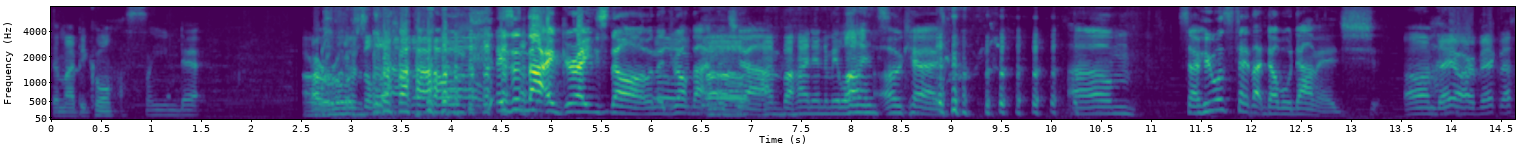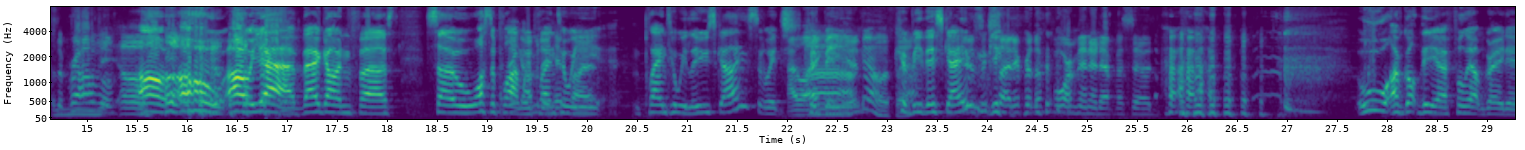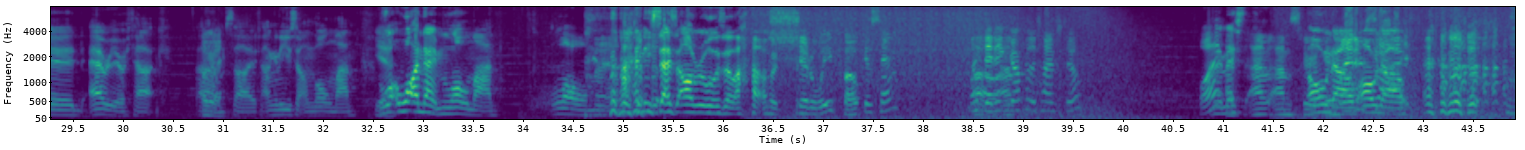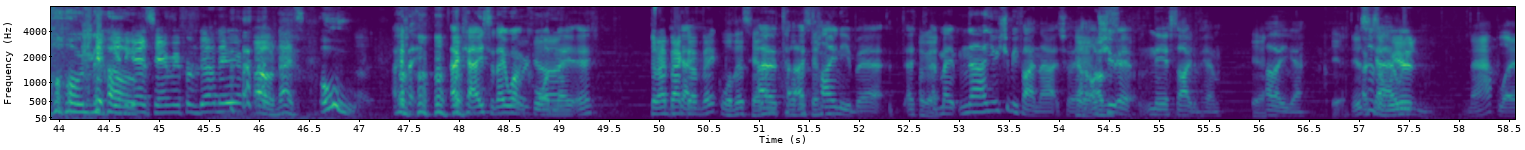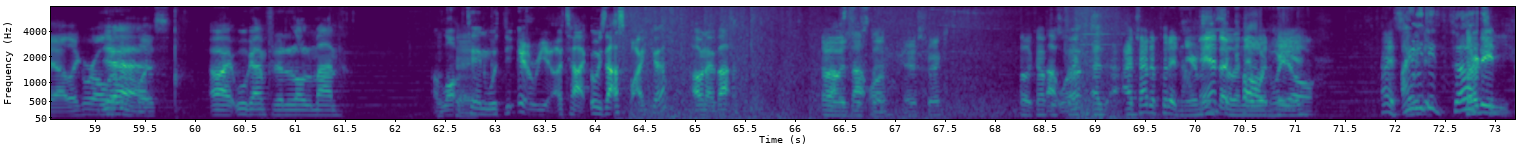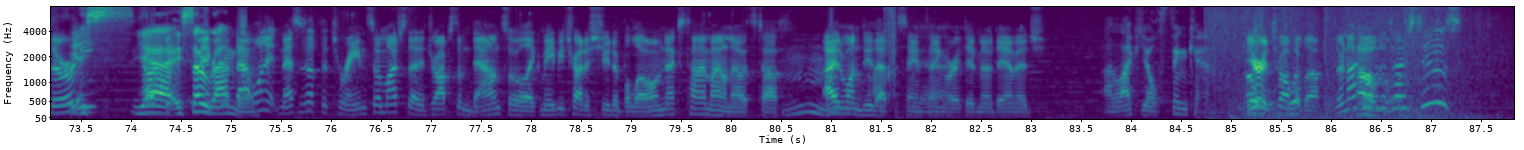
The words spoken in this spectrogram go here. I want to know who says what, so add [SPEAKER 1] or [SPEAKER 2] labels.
[SPEAKER 1] That might be cool.
[SPEAKER 2] I seen that.
[SPEAKER 1] Our rulers allowed.
[SPEAKER 2] Isn't that a great start when they
[SPEAKER 1] Oh,
[SPEAKER 2] drop that in the chat?
[SPEAKER 3] I'm behind enemy lines.
[SPEAKER 2] Okay. um, so who wants to take that double damage?
[SPEAKER 1] um, they are Vic. That's the problem.
[SPEAKER 2] Oh, oh, oh, yeah, they're going first. So what's the plan? We
[SPEAKER 1] I'm
[SPEAKER 2] play until we play until we lose, guys, which
[SPEAKER 1] I like
[SPEAKER 2] could
[SPEAKER 1] it,
[SPEAKER 3] I'm
[SPEAKER 2] be
[SPEAKER 1] dude.
[SPEAKER 3] going with
[SPEAKER 2] could
[SPEAKER 3] that.
[SPEAKER 2] be this
[SPEAKER 1] I
[SPEAKER 2] game.
[SPEAKER 1] was excited for the four-minute episode.
[SPEAKER 2] Ooh, I've got the uh, fully upgraded area attack um,
[SPEAKER 3] Okay.
[SPEAKER 2] side. I'm gonna use it on Lol Man.
[SPEAKER 3] Yeah.
[SPEAKER 2] What, what a name, Lol Man.
[SPEAKER 1] Lol, man.
[SPEAKER 2] and he says our rules allowed.
[SPEAKER 3] Should we focus him?
[SPEAKER 1] Wait, they didn't
[SPEAKER 3] I'm-
[SPEAKER 1] go for the times two? What?
[SPEAKER 2] They missed-
[SPEAKER 3] I'm, I'm screwed.
[SPEAKER 2] Oh no!
[SPEAKER 3] guys.
[SPEAKER 2] Oh no! Oh no!
[SPEAKER 3] Can you guys hear me from down here? Oh, nice.
[SPEAKER 2] Ooh. okay, so they weren't
[SPEAKER 1] Poor guy.
[SPEAKER 2] coordinated.
[SPEAKER 3] Should I back
[SPEAKER 2] Okay.
[SPEAKER 3] up, Vic? Will this hit him?
[SPEAKER 2] A, t-
[SPEAKER 3] Will
[SPEAKER 2] a
[SPEAKER 3] this hit him?
[SPEAKER 2] tiny bit. A,
[SPEAKER 3] Okay.
[SPEAKER 2] a, may- nah, you should be fine there actually.
[SPEAKER 3] Okay,
[SPEAKER 2] I'll,
[SPEAKER 3] I'll
[SPEAKER 2] shoot
[SPEAKER 3] just-
[SPEAKER 2] it near side of him.
[SPEAKER 3] Yeah.
[SPEAKER 2] Oh, there you go.
[SPEAKER 3] Yeah.
[SPEAKER 1] This is
[SPEAKER 2] Okay,
[SPEAKER 1] a
[SPEAKER 2] we-
[SPEAKER 1] weird map layout. Like we're all
[SPEAKER 2] Yeah.
[SPEAKER 1] over the place.
[SPEAKER 2] All right, we're going for the little Man. I'm locked in with the area attack. Oh, is that a spiker? Oh no, that.
[SPEAKER 3] Oh, it's
[SPEAKER 2] that
[SPEAKER 3] just
[SPEAKER 2] one.
[SPEAKER 3] the airstrike. Helicopter
[SPEAKER 2] That
[SPEAKER 3] strike. I, I tried to put it near me so
[SPEAKER 1] a
[SPEAKER 3] then they wouldn't hit you. Nice.
[SPEAKER 2] I only did 30.
[SPEAKER 1] 30?
[SPEAKER 2] It's, yeah,
[SPEAKER 1] Oh,
[SPEAKER 2] it's so
[SPEAKER 1] Vic, with
[SPEAKER 2] random.
[SPEAKER 1] That one, it messes up the terrain so much that it drops them down. So like maybe try to shoot it below them next time. I don't know. It's tough.
[SPEAKER 2] Mm.
[SPEAKER 1] I'd want to do that the same
[SPEAKER 2] Yeah.
[SPEAKER 1] thing where it did no damage.
[SPEAKER 2] I like your thinking.
[SPEAKER 1] You're
[SPEAKER 3] Oh,
[SPEAKER 1] in trouble
[SPEAKER 3] what-
[SPEAKER 1] though. They're not
[SPEAKER 3] Oh.
[SPEAKER 1] going for the times twos.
